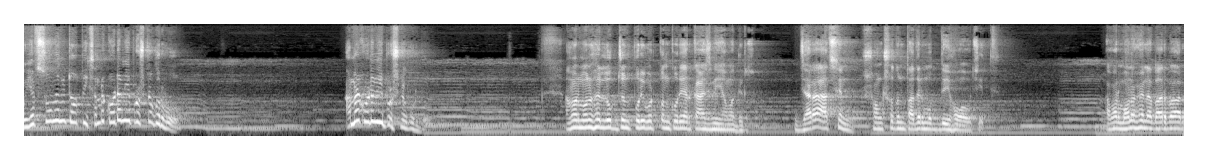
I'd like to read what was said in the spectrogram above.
we have so many topics আমরা কটা নিয়ে প্রশ্ন করব? আমরা কটা নিয়ে প্রশ্ন করব? আমার মনে হয় লোকজন পরিবর্তন করে আর কাজ নেই আমাদের। যারা আছেন, সংশোধন তাদের মধ্যেই হওয়া উচিত। আমার মনে হয় না বারবার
